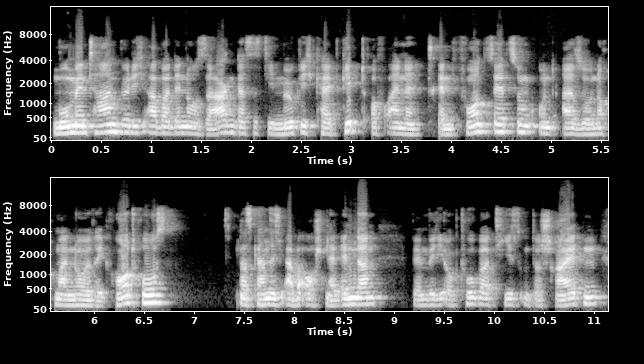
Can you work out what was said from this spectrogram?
Momentan würde ich aber dennoch sagen, dass es die Möglichkeit gibt auf eine Trendfortsetzung und also nochmal neue Rekordhochs. Das kann sich aber auch schnell ändern, wenn wir die Oktober-Tiefs unterschreiten.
